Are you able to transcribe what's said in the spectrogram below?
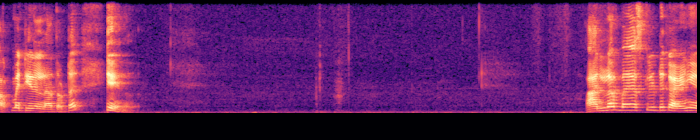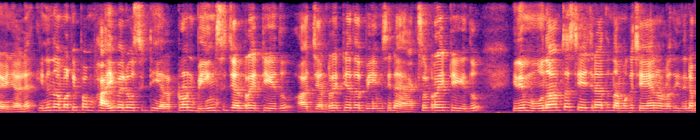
വർക്ക് മെറ്റീരിയലിനകത്തോട്ട് ചെയ്യുന്നത്. ആനുലർ ബയസ് ഗ്രിഡ് കഴിഞ്ഞു കഴിഞ്ഞാൽ ഇനി നമുക്കിപ്പം high velocity electron beams generate ചെയ്തു. ആ ജനറേറ്റ് ചെയ്ത ബീംസിനെ ആക്സലറേറ്റ് ചെയ്തു. ഇനി മൂന്നാമത്തെ സ്റ്റേജിനകത്ത് നമുക്ക് ചെയ്യാനുള്ളത് ഇതിനെ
